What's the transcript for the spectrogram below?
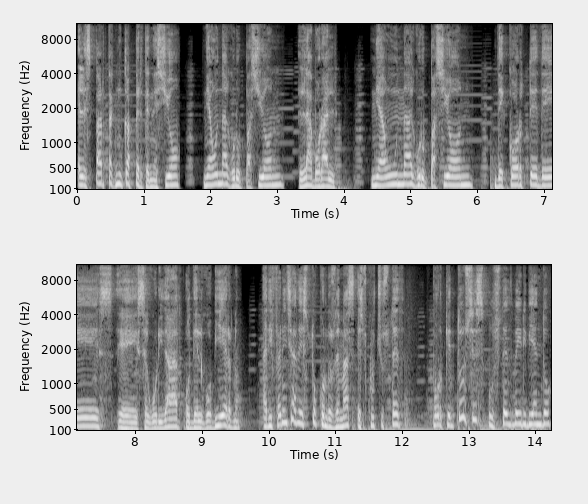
el Spartak nunca perteneció ni a una agrupación laboral, ni a una agrupación de corte de eh, seguridad o del gobierno. A diferencia de esto con los demás, escuche usted, porque entonces usted va a ir viendo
